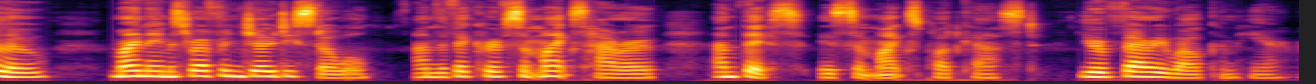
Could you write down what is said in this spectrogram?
Hello, my name is Reverend Jodie Stowell. I'm the Vicar of St Mike's Harrow, and this is St Mike's Podcast. You're very welcome here.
